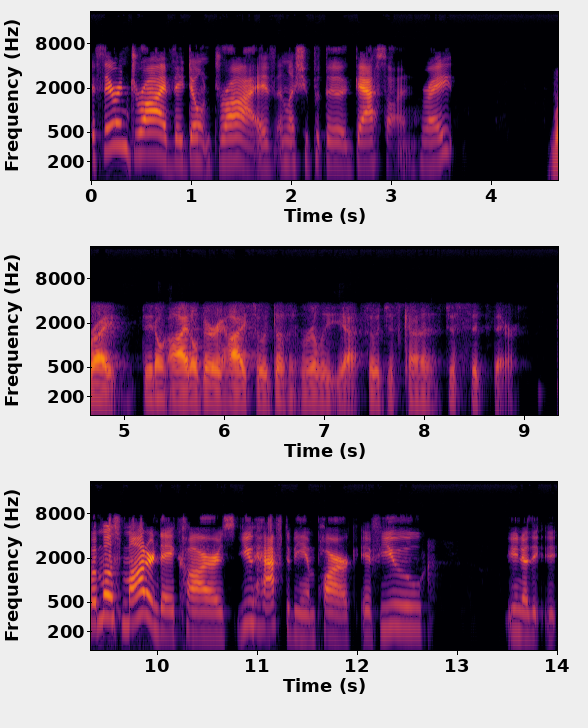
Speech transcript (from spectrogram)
if they're in drive they don't drive unless you put the gas on right Right. They don't idle very high, so it doesn't really, yeah, so it just kind of just sits there. But most modern day cars, you have to be in park. If you, you know, the,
